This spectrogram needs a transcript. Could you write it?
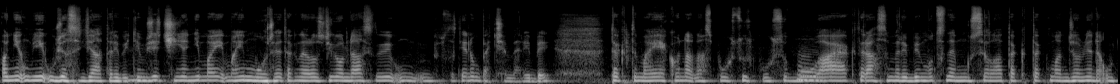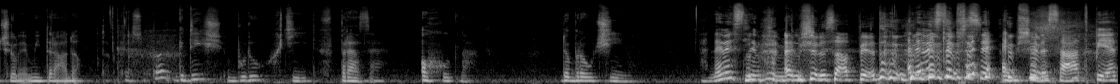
Oni umějí úžasně dělat ryby. Tím, že Číňani mají, mají moře, tak na rozdíl od nás, kdy um, v podstatě jenom pečeme ryby, tak to mají jako na, na spoustu způsobů. Hmm. A já, která jsem ryby moc nemusela, tak, tak manžel mě naučil je mít ráda. Tak je super. Když budu chtít v Praze ochutnat dobrou Čínu, a nemyslím tím M65. A nemyslím přesně M65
